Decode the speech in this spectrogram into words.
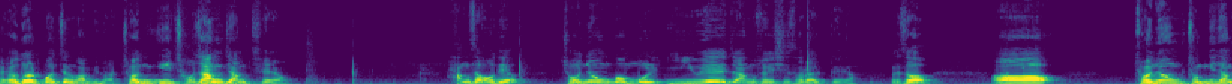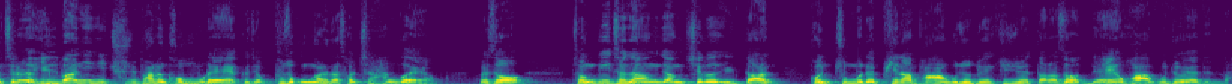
자, 여덟 번째로 갑니다. 전기 저장 장치예요. 항상 어디요? 전용 건물 이외 장소에 시설할 때요. 그래서 어, 전용 전기 장치를 일반인이 출입하는 건물에 그죠 부속 공간에다 설치한 거예요. 그래서 전기 저장 장치는 일단 건축물의 피난 방화 구조 등의 기준에 따라서 내화 구조해야 된다.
